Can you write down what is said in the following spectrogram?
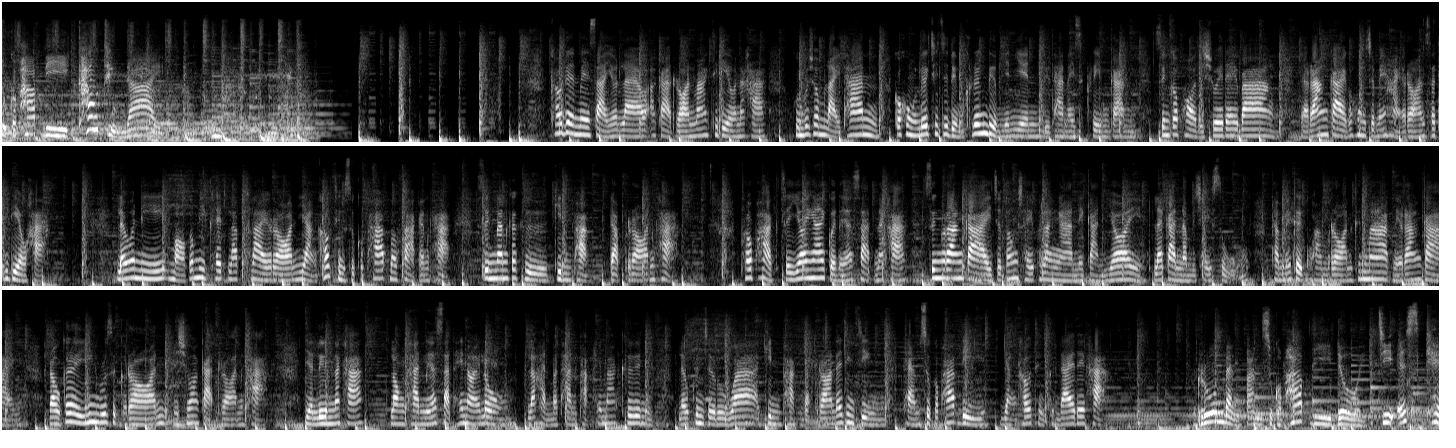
สุขภาพดีเข้าถึงได้ เข้าเดือนเมษายนแล้วอากาศร้อนมากทีเดียวนะคะ คุณผู้ชมหลายท่านก็คงเลือกที่จะดื่มเครื่องดื่มเย็นๆ หรือทานไอศครีมกัน ซึ่งก็พอจะช่วยได้บ้าง แต่ร่างกายก็คงจะไม่หายร้อนซะทีเดียวค่ะ และวันนี้หมอก็มีเคล็ดลับคลายร้อนอย่างเข้าถึงสุขภาพมาฝากกันค่ะ ซึ่งนั่นก็คือกินผักดับร้อนค่ะเพราะผักจะย่อยง่ายกว่าเนื้อสัตว์นะคะ ซึ่งร่างกายจะต้องใช้พลังงานในการย่อย และการนำไปใช้สูงทำให้เกิดความร้อนขึ้นมากในร่างกาย เราก็เลยยิ่งรู้สึกร้อนในช่วงอากาศร้อนค่ะ อย่าลืมนะคะ ลองทานเนื้อสัตว์ให้น้อยลง แล้วหันมาทานผักให้มากขึ้น แล้วคุณจะรู้ว่ากินผักดับร้อนได้จริง ๆ แถมสุขภาพดีอย่างเข้าถึงคุณได้ด้วยค่ะ ร่วมแบ่งปันสุขภาพดีโดย GSK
